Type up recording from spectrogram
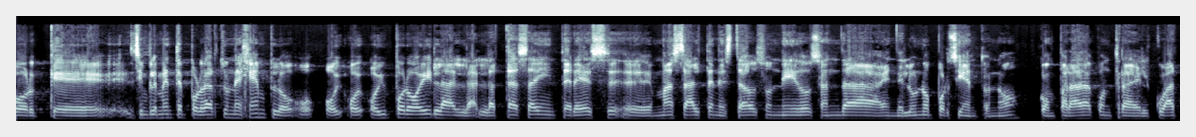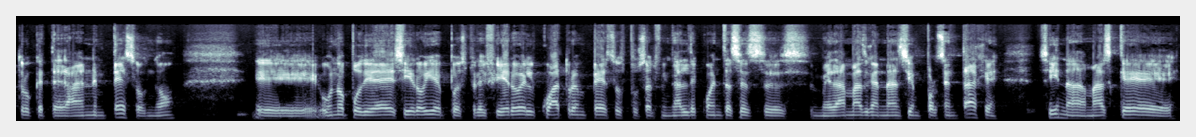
porque simplemente por darte un ejemplo, hoy, por hoy la, tasa de interés eh, más alta en Estados Unidos anda en el 1%, ¿no? Comparada contra el 4 que te dan en pesos, ¿no? Eh, uno podría decir, oye, pues prefiero el 4 en pesos, pues al final de cuentas es, me da más ganancia en porcentaje. Sí, nada más que,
